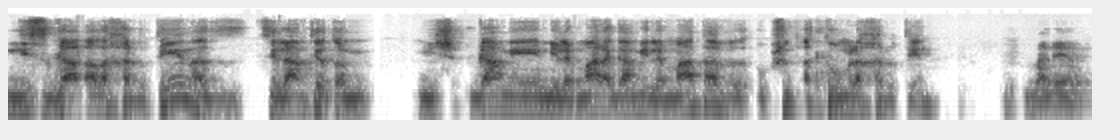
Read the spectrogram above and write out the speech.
נסגר לחלוטין, אז צילמתי אותו מש- גם מ- מלמעלה, גם מלמטה, והוא פשוט אטום לחלוטין. מדהים.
